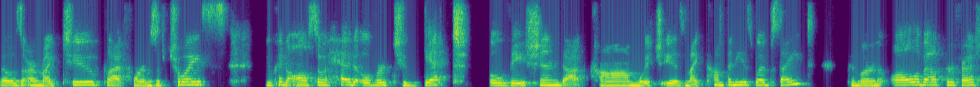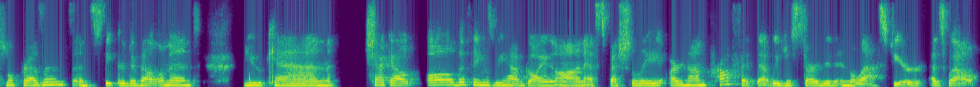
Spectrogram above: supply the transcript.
Those are my two platforms of choice. You can also head over to getovation.com, which is my company's website. You can learn all about professional presence and speaker development. You can check out all the things we have going on, especially our nonprofit that we just started in the last year as well,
